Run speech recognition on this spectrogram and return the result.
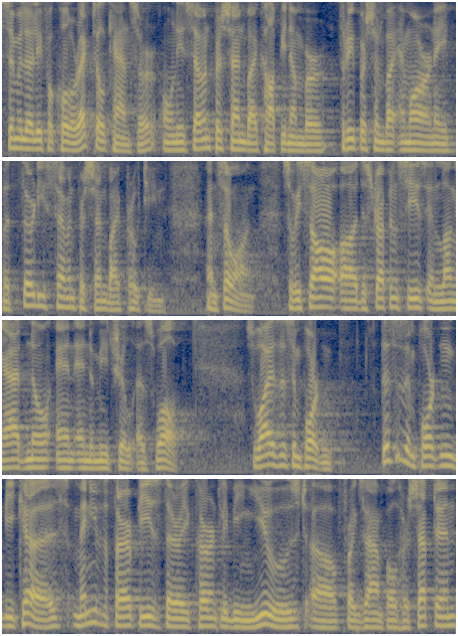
Similarly, for colorectal cancer, only 7% by copy number, 3% by mRNA, but 37% by protein, and so on. So we saw uh, discrepancies in lung adeno and endometrial as well. So why is this important? This is important because many of the therapies that are currently being used, uh, for example, Herceptin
